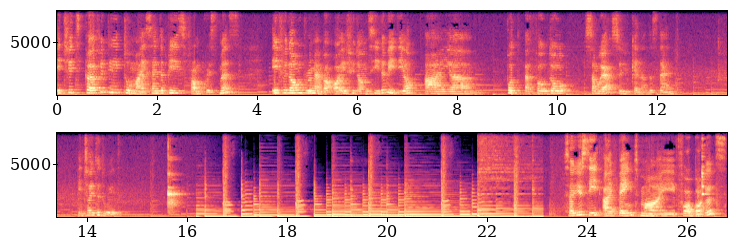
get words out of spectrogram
It fits perfectly to my centerpiece from Christmas. If you don't remember or if you don't see the video, I uh, put a photo somewhere so you can understand. Enjoy to do it. So you see I paint my four bottles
